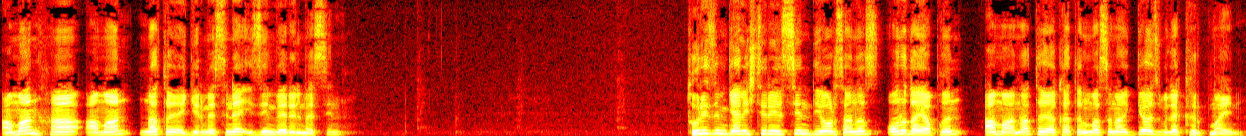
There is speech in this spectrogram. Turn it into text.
aman ha aman NATO'ya girmesine izin verilmesin. Turizm geliştirilsin diyorsanız onu da yapın ama NATO'ya katılmasına göz bile kırpmayın.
